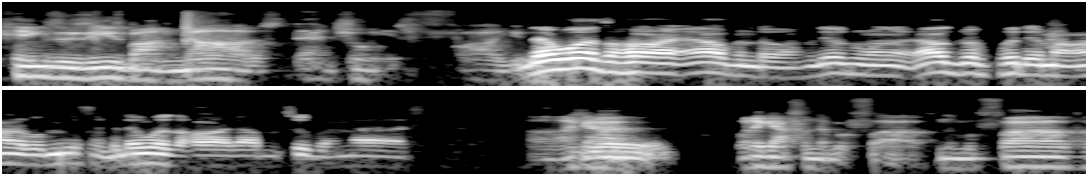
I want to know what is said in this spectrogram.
King's Disease by Nas. That joint is fire. That was a hard album though. Was one I was gonna put in my honorable mention, but that was a hard album too by Nas. Uh, I got what I got for number five. Number five,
